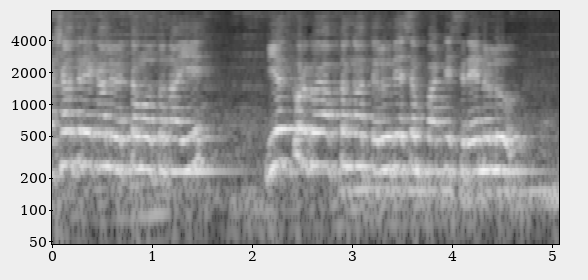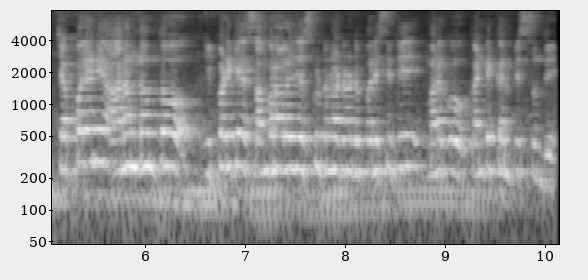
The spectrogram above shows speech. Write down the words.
హర్షాతిరేకాలు వ్యక్తమవుతున్నాయి. నియోజకవర్గ వ్యాప్తంగా తెలుగుదేశం పార్టీ శ్రేణులు చెప్పలేని ఆనందంతో ఇప్పటికే సంబరాలు చేసుకుంటున్నటువంటి పరిస్థితి మనకు కంటికి కనిపిస్తుంది.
